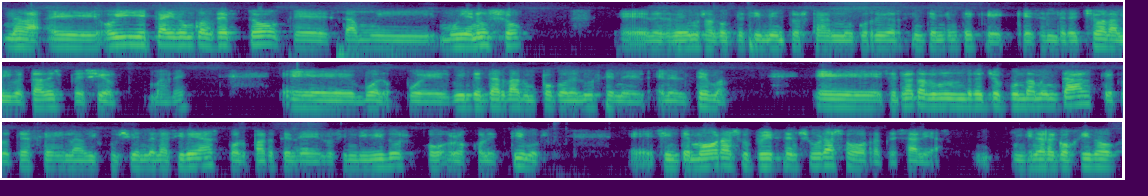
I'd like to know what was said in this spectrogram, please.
nada, eh, hoy he traído un concepto que está muy, muy en uso eh, desde unos acontecimientos que han ocurrido recientemente, que, que, es el derecho a la libertad de expresión. ¿vale? Bueno, pues voy a intentar dar un poco de luz en el, en el tema. Eh, se trata de un derecho fundamental que protege la difusión de las ideas por parte de los individuos o los colectivos, eh, sin temor a sufrir censuras o represalias. Viene recogido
